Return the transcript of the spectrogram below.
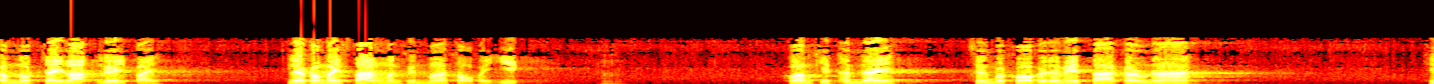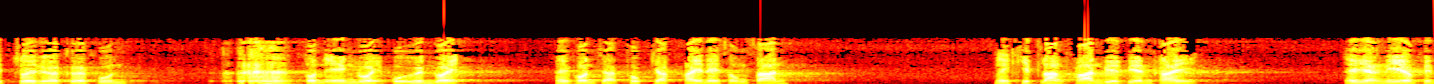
กำหนดใจละเรื่อยไป แล้วก็ไม่สร้างมันขึ้นมาต่อไปอีก ความคิดอันใด ซึ่งประกอบไปด้วยเมตตากรุณา คิดช่วยเหลือเกื้อกูลตนเองด้วย ผู้อื่นด้วย ให้พ้นจากทุกข์จากภัยในสงสาร ไม่คิดล้างผลาญเบียดเบียนใครไอ้อย่างนี้เป็น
